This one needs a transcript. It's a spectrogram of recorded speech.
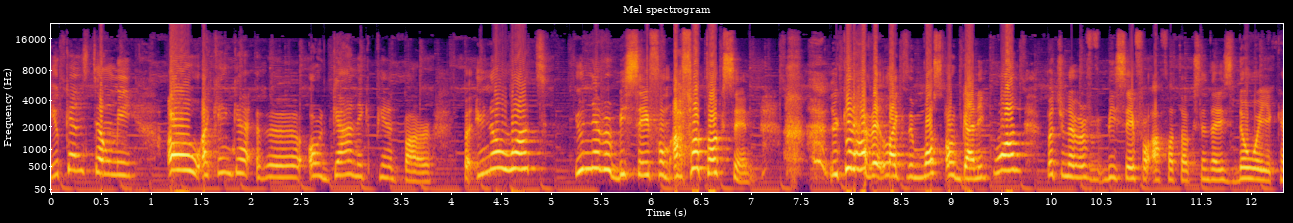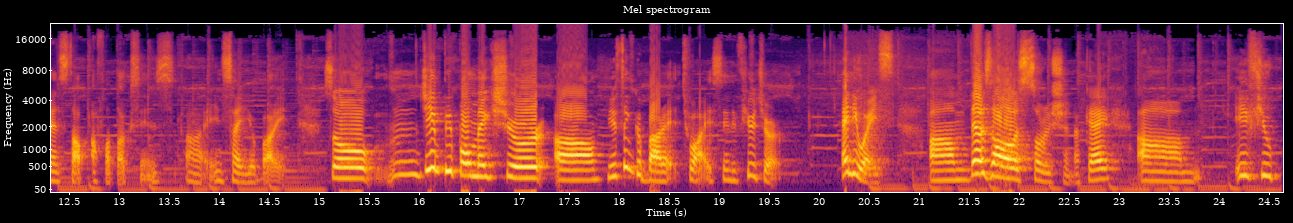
You can tell me, oh, I can get uh, organic peanut butter, but you know what? You never be safe from aflatoxin. you can have it like the most organic one, but you never be safe from aflatoxin. There is no way you can stop aflatoxins uh, inside your body. So, mm, gym people, make sure uh, you think about it twice in the future. Anyways, um, there's always a solution. Okay, um, if you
